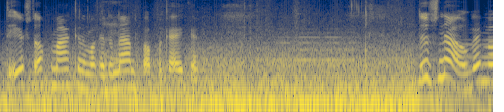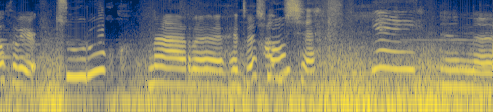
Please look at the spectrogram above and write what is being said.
dit eerst afmaken? Dan mag je daarna naar papa kijken. Dus nou, wij mogen weer terug naar eh, het Westland. Yay! En eh,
